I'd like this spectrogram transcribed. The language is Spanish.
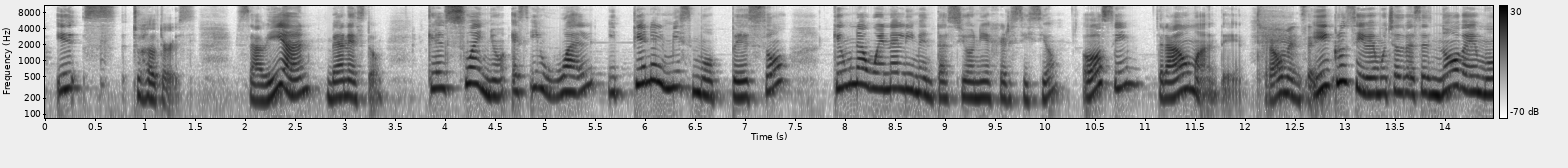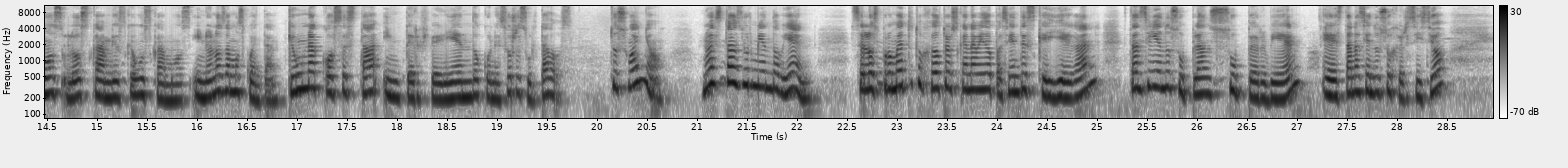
is to healthers. ¿Sabían? Vean esto, que el sueño es igual y tiene el mismo peso que una buena alimentación y ejercicio. Oh, sí, traumante. Traumense. Inclusive muchas veces no vemos los cambios que buscamos y no nos damos cuenta que una cosa está interfiriendo con esos resultados. Tu sueño. No estás durmiendo bien. Se los prometo, tu Helters, que han habido pacientes que llegan, están siguiendo su plan súper bien, eh, están haciendo su ejercicio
